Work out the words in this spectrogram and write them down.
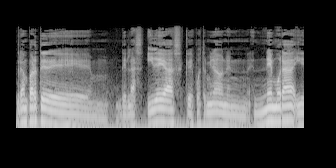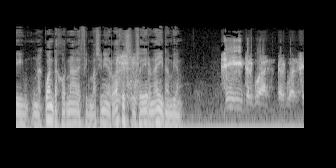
Gran parte de, de las ideas que después terminaron en, Némora y unas cuantas jornadas de filmación y de rodaje se sucedieron ahí también. Sí, tal cual, tal cual, sí,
